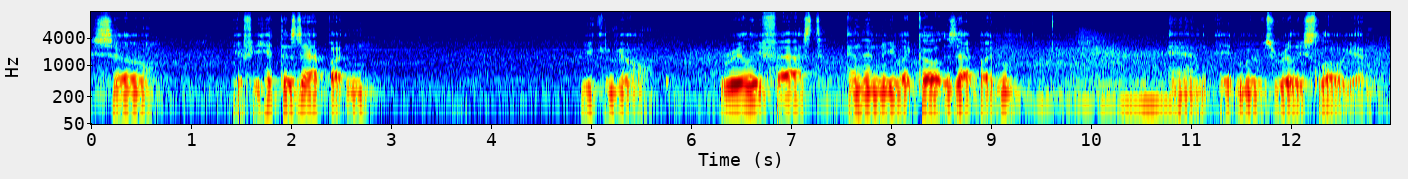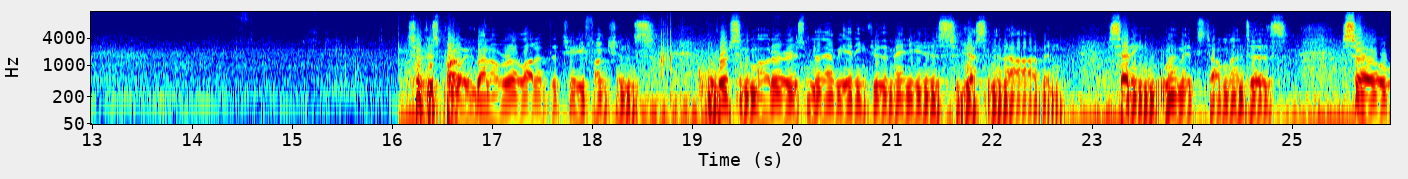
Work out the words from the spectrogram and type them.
So if you hit the zap button, you can go really fast and then you let go of the zap button and it moves really slow again. So at this point we've gone over a lot of the 2D functions, reversing the motors, navigating through the menus, adjusting the knob, and setting limits on lenses. So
